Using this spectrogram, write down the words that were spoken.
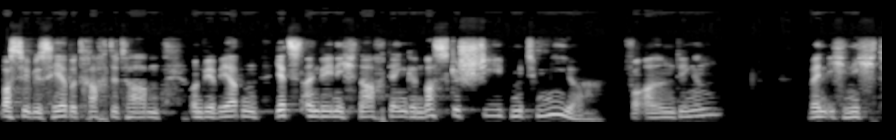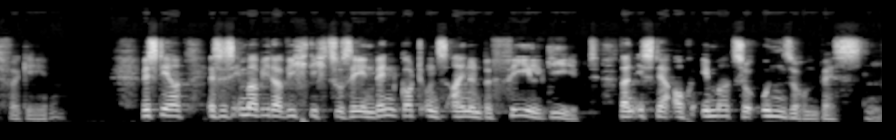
was wir bisher betrachtet haben. Und wir werden jetzt ein wenig nachdenken, was geschieht mit mir vor allen Dingen, wenn ich nicht vergebe. Wisst ihr, es ist immer wieder wichtig zu sehen, wenn Gott uns einen Befehl gibt, dann ist er auch immer zu unserem Besten.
